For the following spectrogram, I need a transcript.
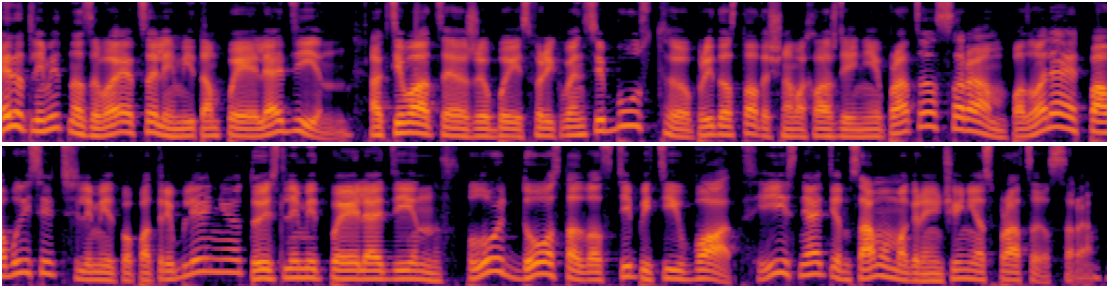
Этот лимит называется лимитом PL1. Активация же Base Frequency Boost при достаточном охлаждении процессора позволяет повысить лимит по потреблению, то есть лимит PL1, вплоть до 125 Вт и снять тем самым ограничения с процессора,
